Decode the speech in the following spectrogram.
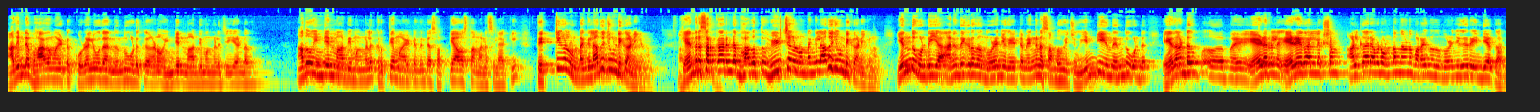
അതിന്റെ ഭാഗമായിട്ട് കുഴലൂതാൻ നിന്നു കൊടുക്കുകയാണോ ഇന്ത്യൻ മാധ്യമങ്ങൾ ചെയ്യേണ്ടത്? അതോ ഇന്ത്യൻ മാധ്യമങ്ങൾ കൃത്യമായിട്ട് ഇതിന്റെ സത്യാവസ്ഥ മനസ്സിലാക്കി തെറ്റുകളുണ്ടെങ്കിൽ അത് ചൂണ്ടിക്കാണിക്കണം? കേന്ദ്ര സർക്കാരിന്റെ ഭാഗത്ത് വീഴ്ചകൾ ഉണ്ടെങ്കിൽ അത് ചൂണ്ടിക്കാണിക്കണം. എന്തുകൊണ്ട് ഈ അനധികൃത നുഴഞ്ഞുകയറ്റം എങ്ങനെ സംഭവിച്ചു? ഇന്ത്യയിൽ നിന്ന് എന്തുകൊണ്ട് ഏതാണ്ട് ഏഴര ഏഴേകാൽ ലക്ഷം ആൾക്കാർ അവിടെ ഉണ്ടെന്നാണ് പറയുന്നത് നുഴഞ്ഞുകയറിയ ഇന്ത്യക്കാർ.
